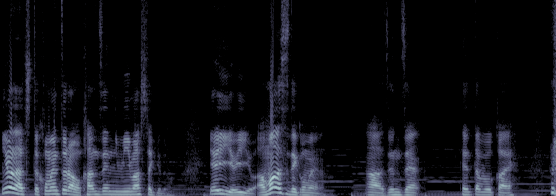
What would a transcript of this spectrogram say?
今のはちょっとコメント欄を完全に見ましたけど。いやいいよいいよ。あマウスでごめん。あー全然。ペンタブを変え。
